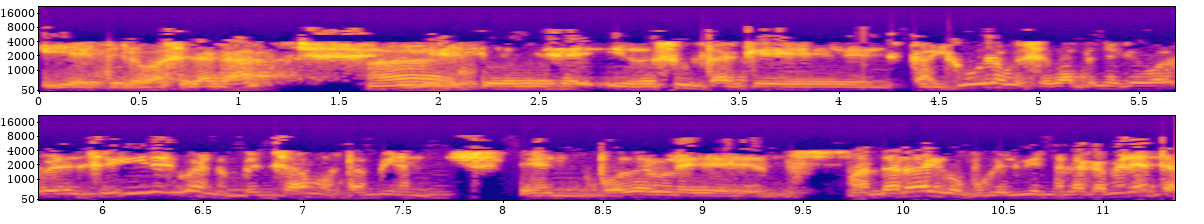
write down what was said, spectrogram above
y este lo va a hacer acá. Ah. Y, este, y resulta que calculo que se va a tener que volver enseguida y bueno, pensamos también en poderle mandar algo porque él viene en la camioneta.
